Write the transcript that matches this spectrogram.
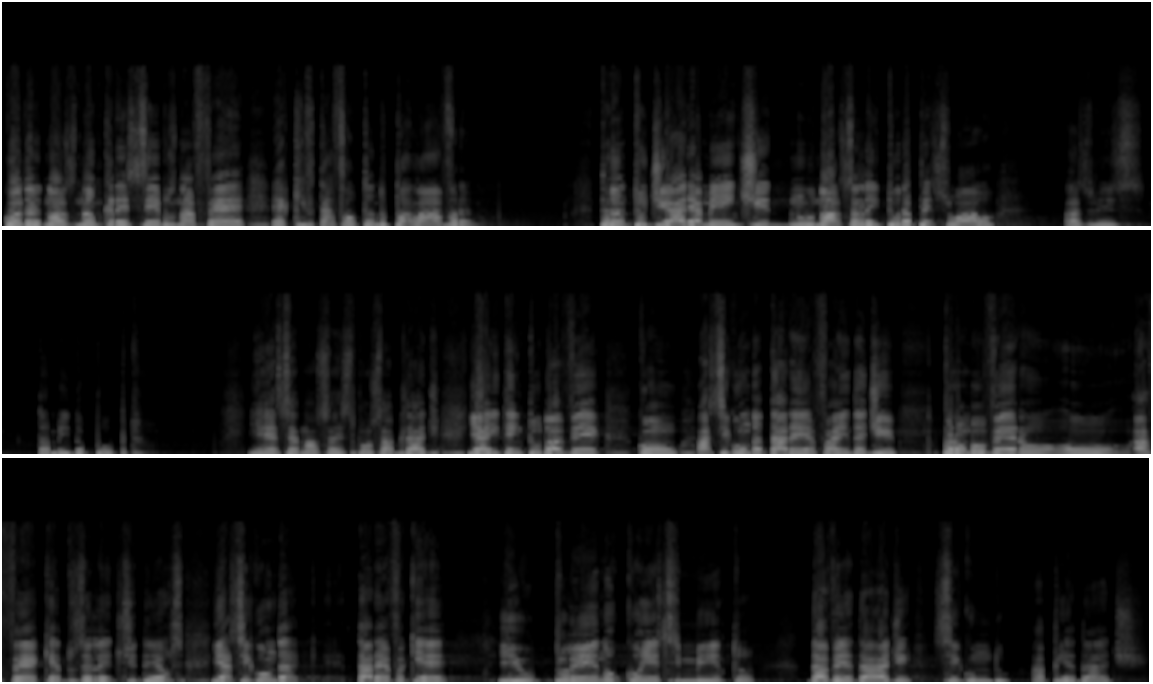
Quando nós não crescemos na fé, é que está faltando palavra. Tanto diariamente, na nossa leitura pessoal, às vezes também do púlpito. E essa é a nossa responsabilidade. E aí tem tudo a ver com a segunda tarefa, ainda de promover o, o, a fé que é dos eleitos de Deus, e a segunda tarefa que é e o pleno conhecimento da verdade segundo a piedade.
